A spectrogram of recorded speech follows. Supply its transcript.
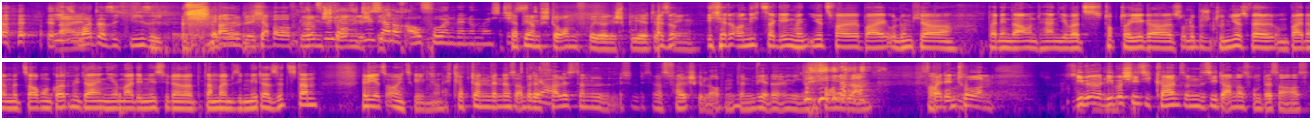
Jetzt freut er sich riesig. Ja, gut, ich habe aber früher im Sturm also dieses gespielt. Jahr noch aufholen, wenn du möchtest. Ich habe ja im Sturm früher gespielt, Also, ich hätte auch nichts dagegen, wenn ihr zwei bei Olympia, bei den Damen und Herren jeweils Top-Torjäger des Olympischen Turniers wärt und beide mit sauberen Goldmedaillen hier mal demnächst wieder dann beim 7 Meter sitzt, dann hätte ich jetzt auch nichts gegen. Ne? ich glaube dann, wenn das aber der Ja. Fall ist, dann ist ein bisschen was falsch gelaufen, wenn wir da irgendwie ganz vorne landen. Bei den Toren. Lieber, lieber schieße ich keins und es sieht andersrum besser aus.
